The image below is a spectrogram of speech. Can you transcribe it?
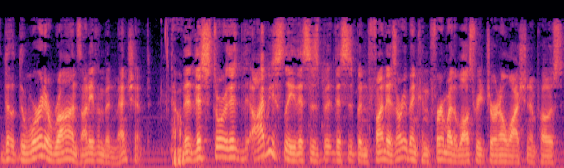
The, the word Iran's not even been mentioned. No. This story, obviously, this has been, this has been funded. It's already been confirmed by the Wall Street Journal, Washington Post.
